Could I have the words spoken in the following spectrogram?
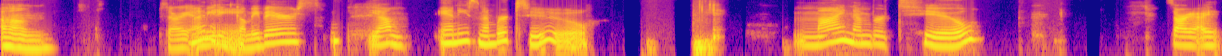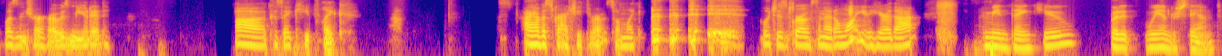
um, sorry, I'm eating gummy bears. Yeah. Annie's number two. My number two. Sorry, I wasn't sure if I was muted. Uh, because I keep like I have a scratchy throat, so I'm like which is gross, and I don't want you to hear that. I mean, thank you, but it, we understand.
